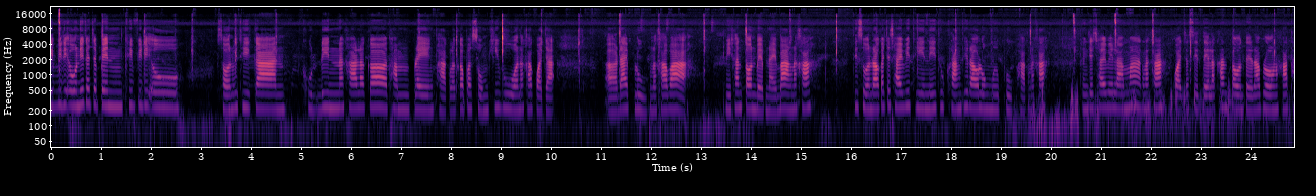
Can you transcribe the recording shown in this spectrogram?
ลิปวิดีโอนี้ก็จะเป็นคลิปวิดีโอ สอนวิธีการขุดดินนะคะ แล้วก็ทำแปลงผักแล้วก็ผสมขี้วัวนะคะ กว่าจะได้ปลูกนะคะว่ามีขั้นตอนแบบไหนบ้างนะคะ ที่สวนเราก็จะใช้วิธีนี้ทุกครั้งที่เราลงมือปลูกผักนะคะ ถึงจะใช้เวลามากนะคะ กว่าจะเสร็จแต่ละขั้นตอนแต่รับรองนะคะท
